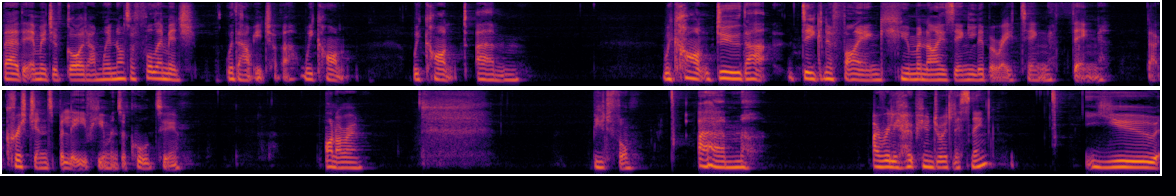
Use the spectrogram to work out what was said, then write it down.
bear the image of God, and we're not a full image without each other. We can't, we can't um, we can't do that dignifying, humanizing, liberating thing that Christians believe humans are called to on our own. Beautiful. Um, I really hope you enjoyed listening. You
